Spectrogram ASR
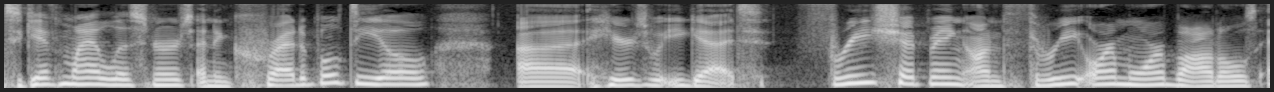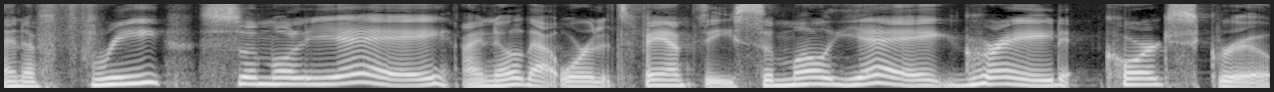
to give my listeners an incredible deal, uh, here's what you get free shipping on three or more bottles and a free sommelier i know that word it's fancy sommelier grade corkscrew.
